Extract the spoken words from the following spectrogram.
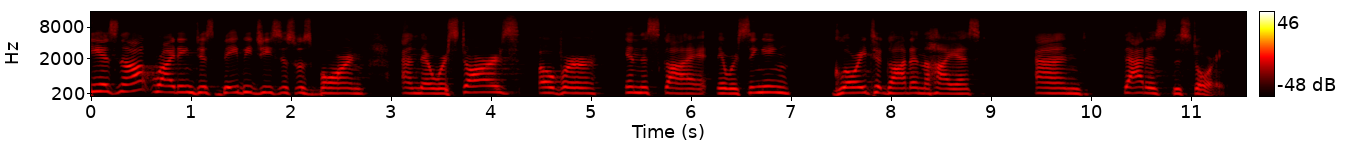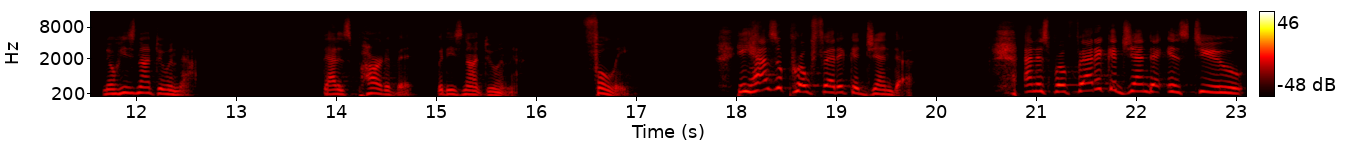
He is not writing just baby Jesus was born and there were stars over in the sky. They were singing glory to God in the highest. And that is the story. No, he's not doing that. That is part of it, but he's not doing that fully. He has a prophetic agenda. And his prophetic agenda is to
